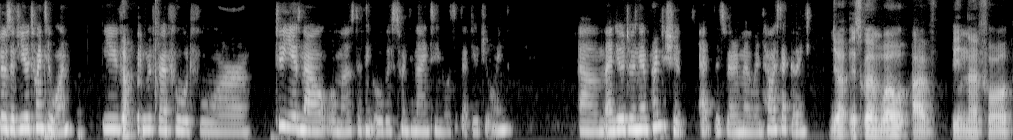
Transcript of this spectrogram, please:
Joseph, you're 21. You've Yeah. been with Drive Forward for two years now, almost. I think August 2019 was it that you joined. Um, and you're doing an apprenticeship at this very moment. How is that going? Yeah, it's going well. I've been there for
